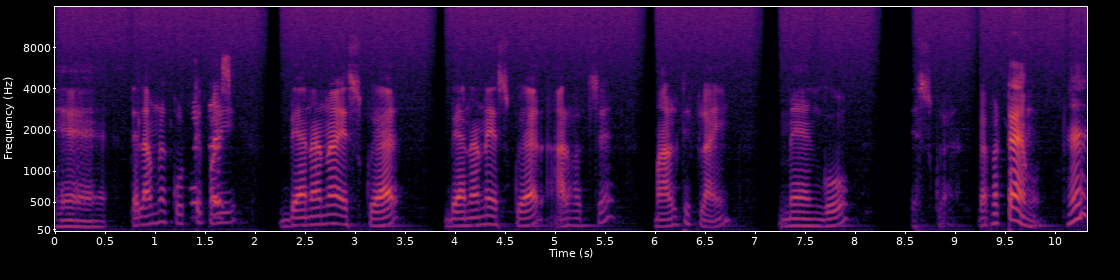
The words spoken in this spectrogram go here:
হ্যাঁ তাহলে আমরা করতে পারি ব্যানানা স্কোয়ার ব্যানানা স্কোয়ার আর হচ্ছে মাল্টিপ্লাইং ম্যাঙ্গো স্কোয়ার ব্যাপারটা এমন হ্যাঁ?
